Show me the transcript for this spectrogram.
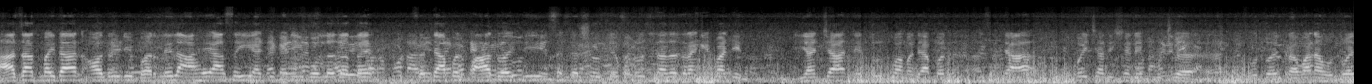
आझाद मैदान ऑलरेडी भरलेलं आहे असंही या ठिकाणी बोललं जात आहे सध्या आपण पाहतोय की संघर्ष होते मनोज दादा रांगे पाटील यांच्या नेतृत्वामध्ये आपण सध्या मुंबईच्या दिशेने होतोय रवाना होतोय.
